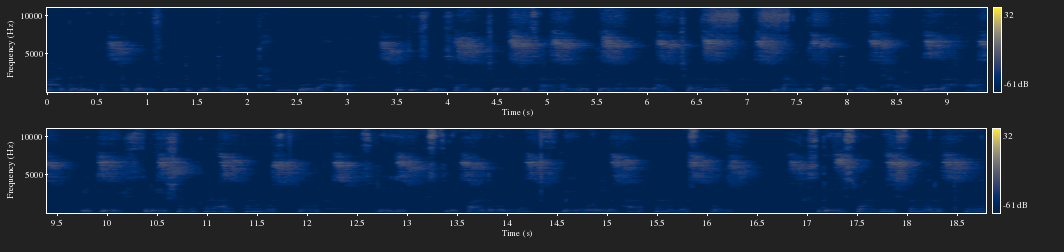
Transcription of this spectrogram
आदरी भक्त परिसोत प्रथमोध्याय गोडहा इति श्री स्वामी चरित्र सारामृते मंगलाचरण नाम प्रथमोध्याय गोडहा इति श्री शंकरार्पणमस्तु श्री श्रीपादवल्लभ श्री वल्लभार्पणमस्तु श्री स्वामी समर्थ.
